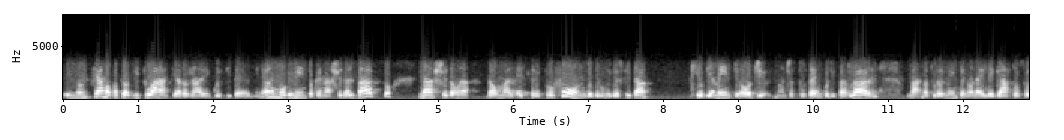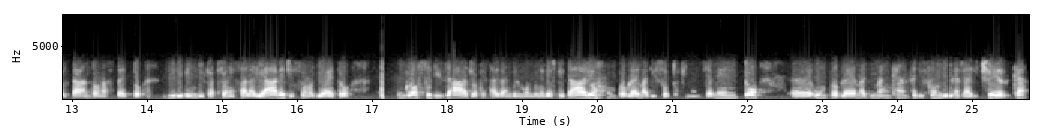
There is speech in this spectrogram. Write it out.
e non siamo proprio abituati a ragionare in questi termini. È un movimento che nasce dal basso, nasce da, una- da un malessere profondo dell'università che ovviamente oggi non c'è stato tempo di parlarne, ma naturalmente non è legato soltanto a un aspetto di rivendicazione salariale, ci sono dietro un grosso disagio che sta vivendo il mondo universitario, un problema di sottofinanziamento, eh, un problema di mancanza di fondi per la ricerca,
